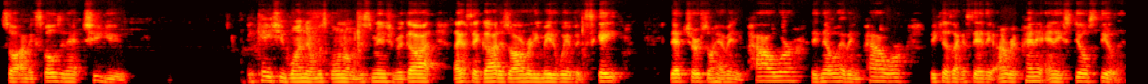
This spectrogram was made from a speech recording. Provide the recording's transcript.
So I'm exposing that to you in case you're wondering what's going on with this ministry. But God, like I said, God has already made a way of escape. That church don't have any power. They never have any power because, like I said, they're unrepentant and they still stealing.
